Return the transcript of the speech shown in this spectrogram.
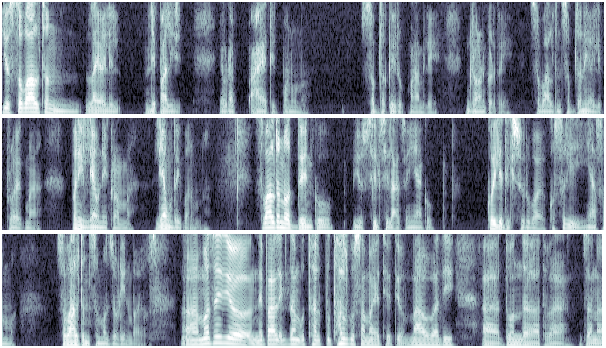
यो सबाल्टनलाई अहिले नेपाली एउटा आयातित भनौँ न शब्दकै रूपमा हामीले ग्रहण गर्दै सबाल्टन शब्द नै अहिले प्रयोगमा पनि ल्याउने क्रममा ल्याउँदै भनौँ न। सबाल्टन अध्ययनको यो सिलसिला चाहिँ यहाँको कहिलेदेखि सुरु भयो कसरी यहाँसम्म सबाल्टनसम्म जोडिनु भयो म चाहिँ यो नेपाल एकदम उथल पुथलको समय थियो त्यो माओवादी द्वन्द्व अथवा जन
